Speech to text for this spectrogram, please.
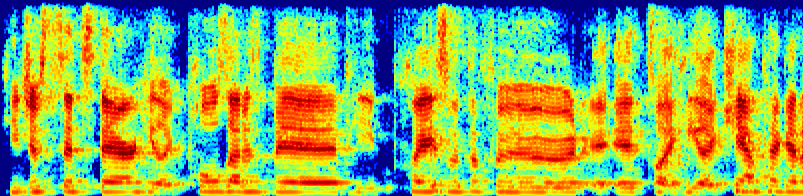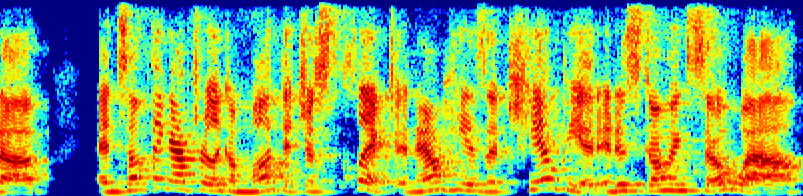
He just sits there. He like pulls at his bib. He plays with the food. It, it's like he like can't pick it up. And something after like a month, it just clicked. And now he is a champion. It is going so well.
